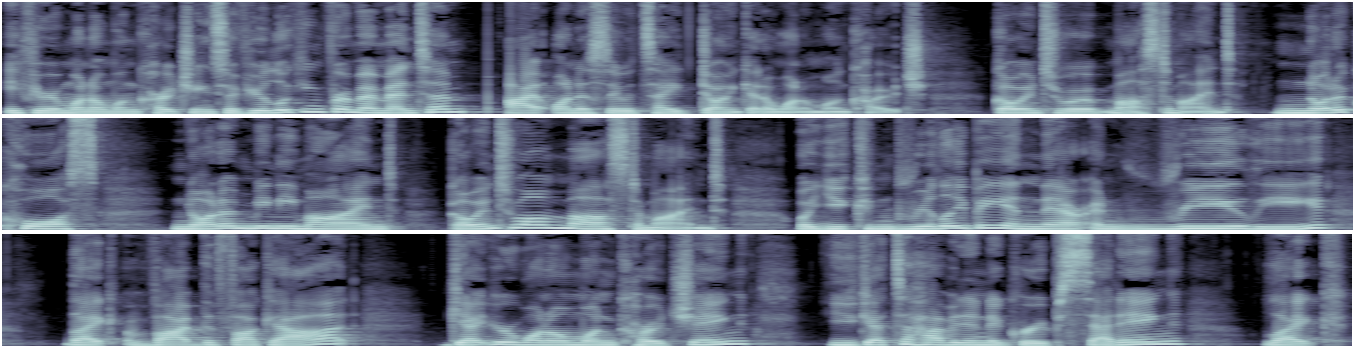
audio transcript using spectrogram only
if you're in one-on-one coaching. So if you're looking for momentum, I honestly would say don't get a one-on-one coach. Go into a mastermind, not a course, not a mini mind, go into a mastermind where you can really be in there and really like vibe the fuck out, get your one on one coaching. You get to have it in a group setting, like,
